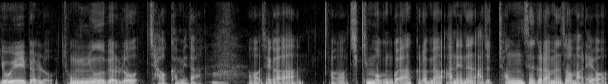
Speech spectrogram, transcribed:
요일별로, 종류별로 자욱합니다. 어, 제가 어, 치킨 먹은 거야? 그러면 아내는 아주 정색을 하면서 말해요.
